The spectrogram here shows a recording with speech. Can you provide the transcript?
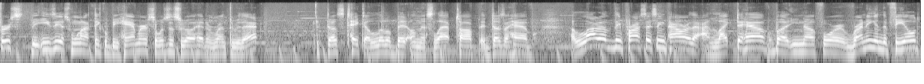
First, the easiest one I think will be hammer, so let's just go ahead and run through that. It does take a little bit on this laptop. It doesn't have a lot of the processing power that I like to have, but you know, for running in the field,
